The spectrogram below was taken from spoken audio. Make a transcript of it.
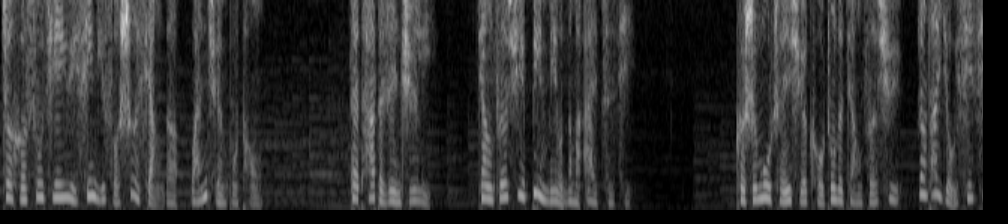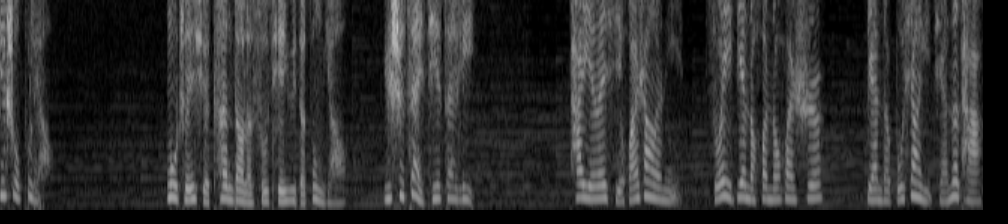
这和苏千玉心里所设想的完全不同。在他的认知里，蒋泽旭并没有那么爱自己。可是慕晨雪口中的蒋泽旭让他有些接受不了。慕晨雪看到了苏千玉的动摇，于是再接再厉。他因为喜欢上了你，所以变得患得患失，变得不像以前的他。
